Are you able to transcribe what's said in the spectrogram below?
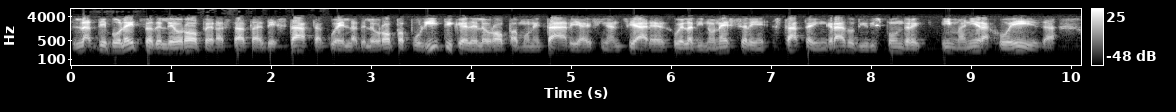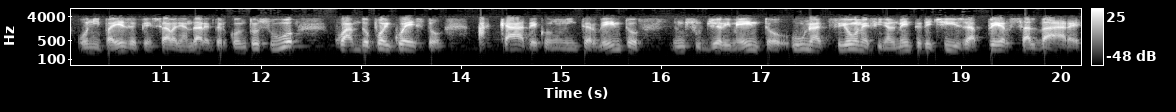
la debolezza dell'Europa era stata ed è stata quella dell'Europa politica e dell'Europa monetaria e finanziaria, quella di non essere stata in grado di rispondere in maniera coesa, ogni paese pensava di andare per conto suo, quando poi questo accade con un intervento, un suggerimento, un'azione finalmente decisa per salvare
